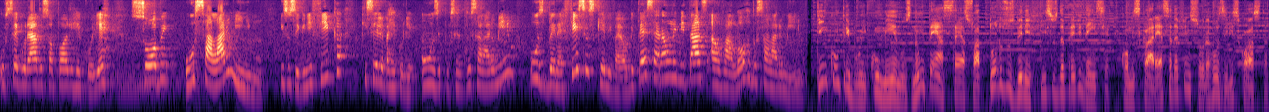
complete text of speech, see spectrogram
o segurado só pode recolher sobre o salário mínimo. Isso significa que se ele vai recolher 11% do salário mínimo, os benefícios que ele vai obter serão limitados ao valor do salário mínimo. Quem contribui com menos não tem acesso a todos os benefícios da Previdência, como esclarece a defensora Rosiris Costa.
